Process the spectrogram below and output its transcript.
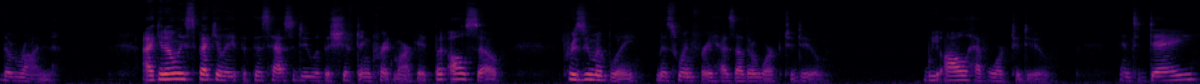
the run. I can only speculate that this has to do with the shifting print market, but also, presumably, Miss Winfrey has other work to do. We all have work to do, and today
